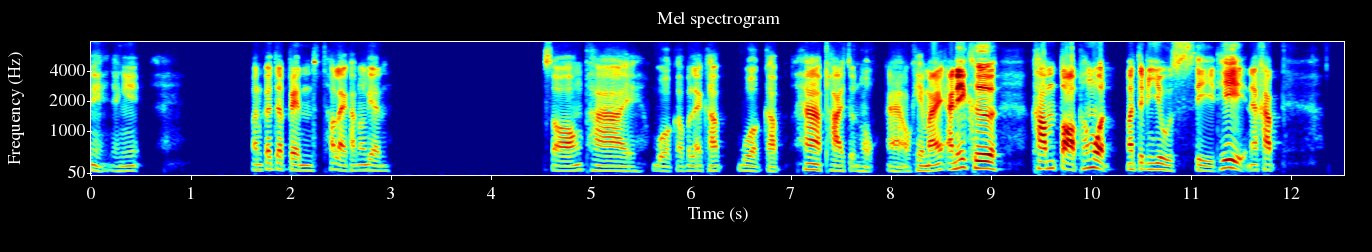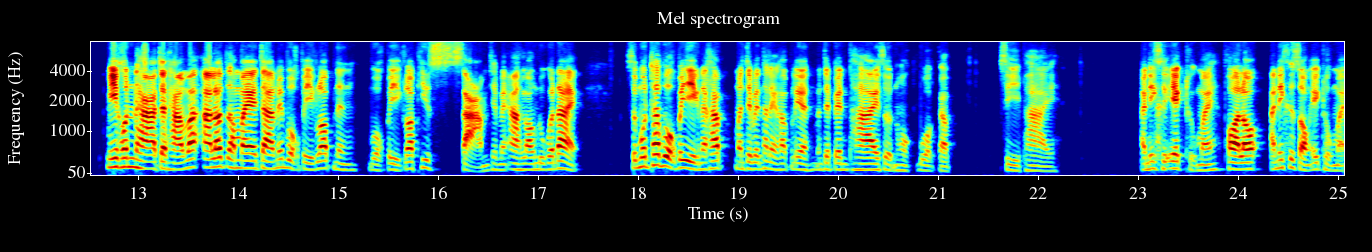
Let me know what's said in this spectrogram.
นี่อย่างนี้ มันก็จะเป็นเท่าไหร่ครับนักเรียนสองพายบวกกับอะไรครับ บวกกับห้าพายส่วนหกอ่าโอเคไหมอันนี้คือคำตอบทั้งหมดมันจะมีอยู่สี่ที่นะครับ มีคนถามจจะถามว่าอะแล้วทำไมอาจารย์ไม่บวกไปอีกรอบหนึ่งบวกไปอีกรอบที่สามใช่ไหมอะลองดูก็ได้ สมมติถ้าบวกไปอีกนะครับ มันจะเป็นเท่าไหร่ครับเรียนมันจะเป็นพายส่วนหกบวกกับสี่พายอันนี้คือ x ถูกไหมพอเราอันนี้คือสอง x ถูกไหม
